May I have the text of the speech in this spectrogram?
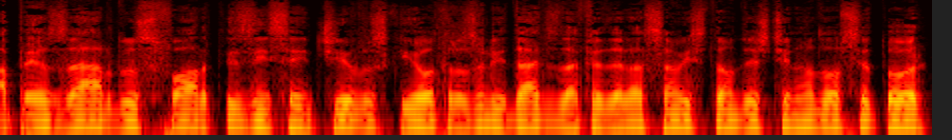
apesar dos fortes incentivos que outras unidades da federação estão destinando ao setor.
